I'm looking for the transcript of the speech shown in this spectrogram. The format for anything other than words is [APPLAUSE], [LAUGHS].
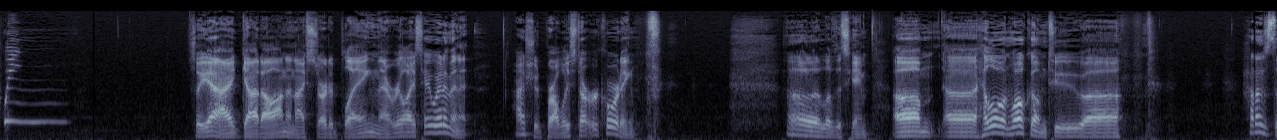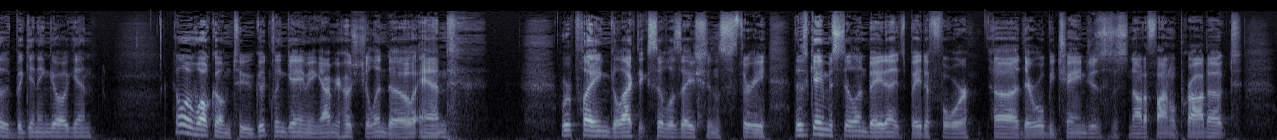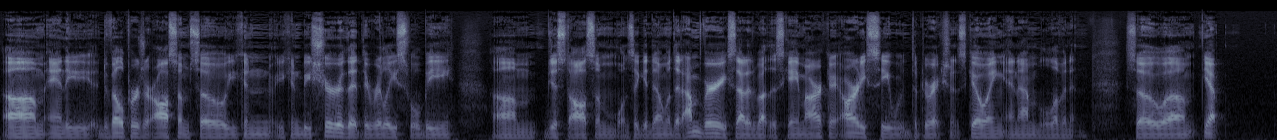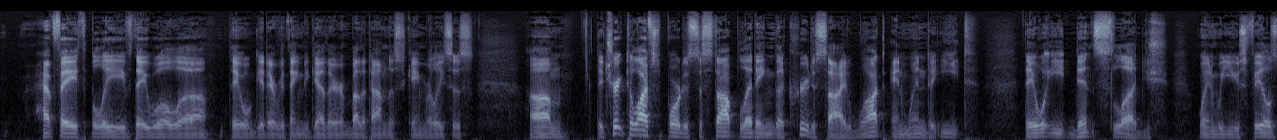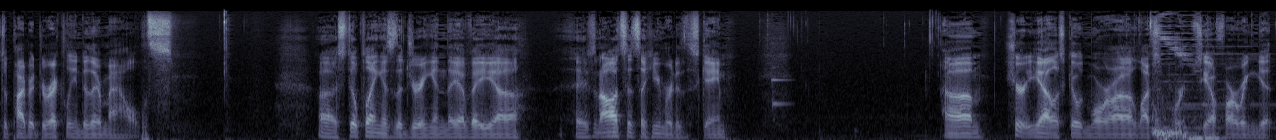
Swing. So yeah, I got on and I started playing, and I realized, hey, wait a minute, I should probably start recording. [LAUGHS] oh, I love this game. Um, uh, hello and welcome to. Uh, [LAUGHS] how does the beginning go again? Hello and welcome to Good Clean Gaming. I'm your host Jalindo, and [LAUGHS] we're playing Galactic Civilizations 3. This game is still in beta. It's beta 4. Uh, there will be changes. It's not a final product, um, and the developers are awesome. So you can you can be sure that the release will be um, just awesome once they get done with it. I'm very excited about this game. I already see the direction it's going, and I'm loving it. So um, yep, have faith, believe they will uh, they will get everything together by the time this game releases. Um, the trick to life support is to stop letting the crew decide what and when to eat. They will eat dense sludge when we use fields to pipe it directly into their mouths. Uh, still playing as the Drengin. They have a uh, there's an odd sense of humor to this game. Um, sure, yeah, let's go with more uh, life support. See how far we can get.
